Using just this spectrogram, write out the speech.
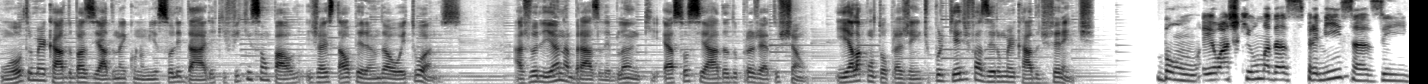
um outro mercado baseado na economia solidária que fica em São Paulo e já está operando há oito anos. A Juliana Braz Leblanc é associada do projeto Chão e ela contou pra gente o porquê de fazer um mercado diferente. Bom, eu acho que uma das premissas, e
